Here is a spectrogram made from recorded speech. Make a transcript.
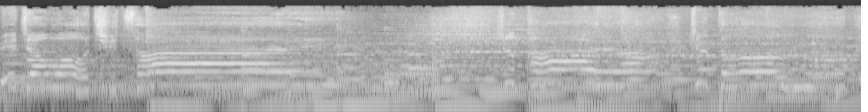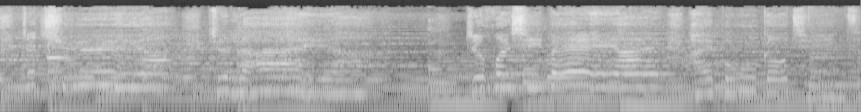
别叫我去猜。这盼啊，这等啊，这去啊，这来，欢喜悲哀还不够精彩。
